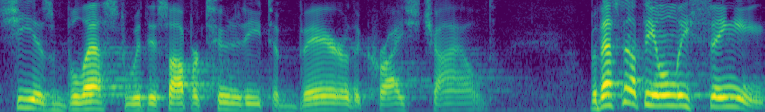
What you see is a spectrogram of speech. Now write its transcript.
she is blessed with this opportunity to bear the Christ child. But that's not the only singing.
